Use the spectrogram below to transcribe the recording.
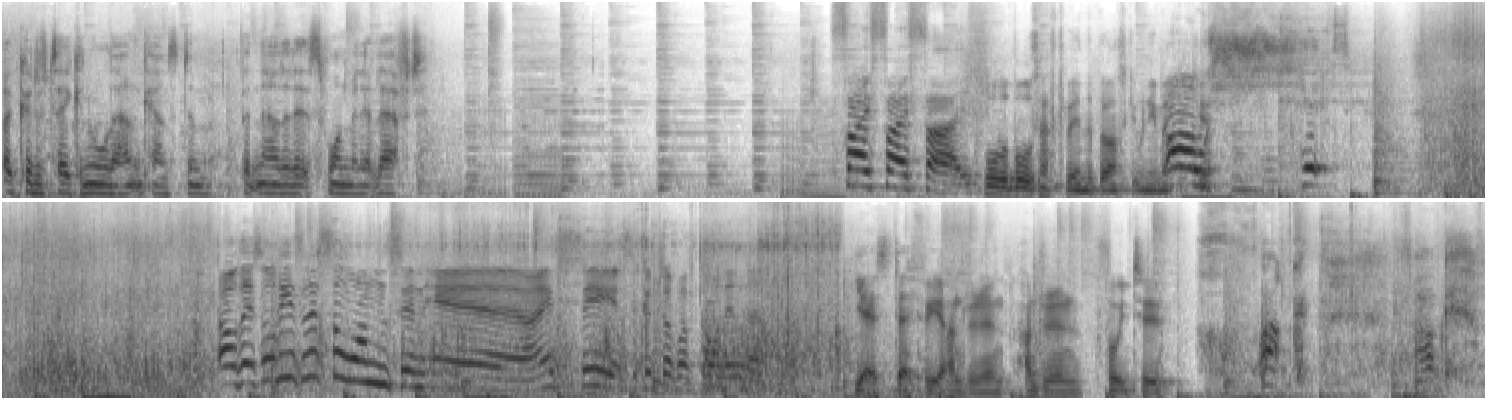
I could have taken all out and counted them, but now that it's one minute left. Five, five, five. All the balls have to be in the basket when you make a Oh, shit. Oh, there's all these little ones in here. I see. It's a good job I've gone in there. Yeah, it's definitely 100 and, 142. Fuck. Fuck.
